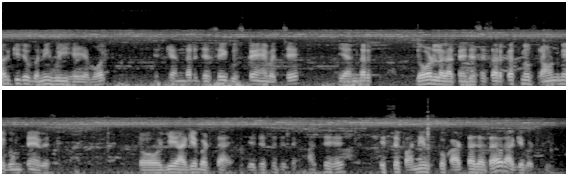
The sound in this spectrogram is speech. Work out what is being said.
रबर की जो बनी हुई है ये बॉल, इसके अंदर जैसे ही घुसते हैं बच्चे, ये अंदर दौड़ लगाते हैं, जैसे सर्कस में उस राउंड में घूमते हैं वैसे। तो ये आगे बढ़ता है, ये जैसे जैसे खांचे है, इससे पानी उसको काटता जाता है और आगे बढ़ती है।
